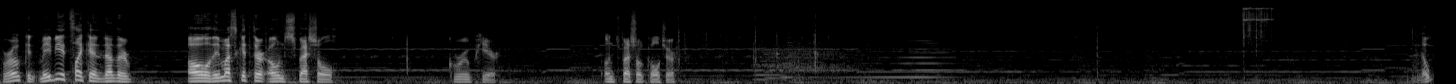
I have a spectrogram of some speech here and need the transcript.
broken. Maybe it's like another... Oh, they must get their own special group here. Own special culture. Nope.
